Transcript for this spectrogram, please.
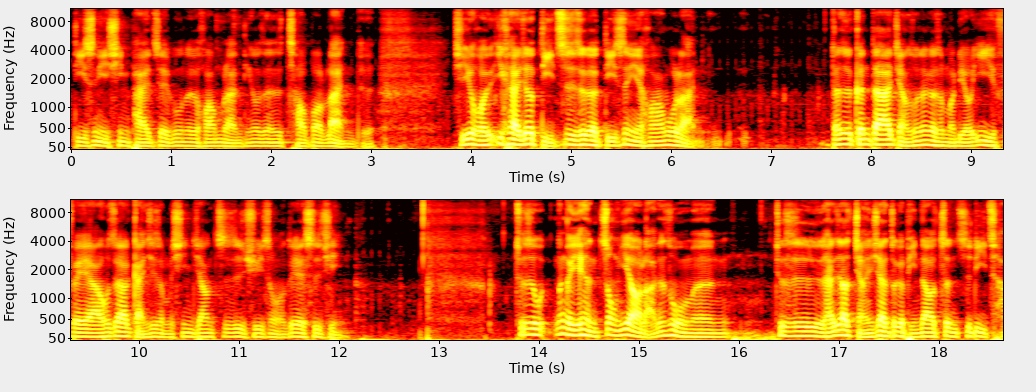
迪士尼新拍这部那个花木兰，听说真的是超爆烂的。其实我一开始就抵制这个迪士尼的花木兰，但是跟大家讲说那个什么刘亦菲啊，或者要感谢什么新疆自治区什么这些事情，就是那个也很重要啦。但是我们就是还是要讲一下这个频道政治立场。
